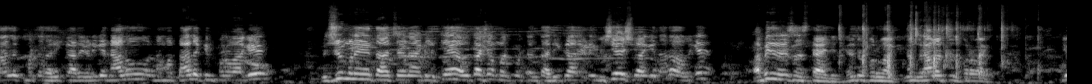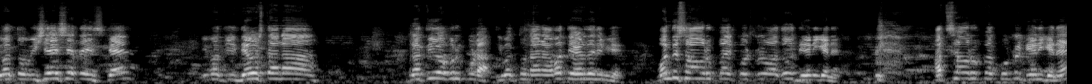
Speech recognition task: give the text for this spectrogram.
ತಾಲೂಕು ಮಟ್ಟದ ಅಧಿಕಾರಿಗಳಿಗೆ ನಾನು ನಮ್ಮ ತಾಲೂಕಿನ ಪರವಾಗಿ ವಿಜೃಂಭಣೆ ಅಂತ ಆಚರಣೆ ಆಗಲಿಕ್ಕೆ ಅವಕಾಶ ಮಾಡಿಕೊಟ್ಟಂತ ಅಧಿಕಾರಿಗಳಿಗೆ ವಿಶೇಷವಾಗಿ ನಾನು ಅವರಿಗೆ ಅಭಿನಂದನೆ ಸಲ್ಲಿಸ್ತಾ ಇದ್ದೀನಿ ಎಲ್ಲರ ಪರವಾಗಿ ನಮ್ಮ ಗ್ರಾಮಸ್ಥರ ಪರವಾಗಿ. ಇವತ್ತು ವಿಶೇಷತೆ ಇಷ್ಟೇ ಇವತ್ತು ಈ ದೇವಸ್ಥಾನ ಪ್ರತಿಯೊಬ್ಬರು ಕೂಡ, ಇವತ್ತು ನಾನು ಅವತ್ತೇ ಹೇಳಿದೆ ನಿಮಗೆ, ಒಂದು ಸಾವಿರ ರೂಪಾಯಿ ಕೊಟ್ಟರು ಅದು ದೇಣಿಗೆನೆ. ಹತ್ತು ಸಾವಿರ ರೂಪಾಯಿ ಕೊಟ್ಟರು ದೇಣಿಗೆನೆ,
